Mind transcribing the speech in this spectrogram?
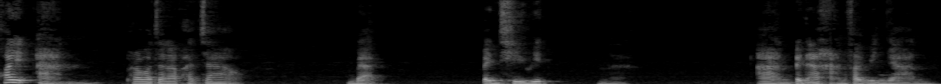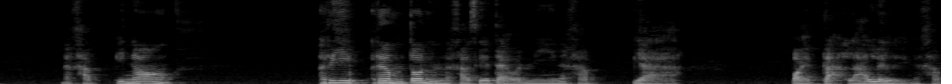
ค่อยอ่าน ระวจนะพระเจ้า แบบเป็นชีวิตนะอ่านเป็นอาหารฝ่ายวิญญาณนะครับ พี่น้องรีบเริ่มต้นนะครับเสียแต่วันนี้นะครับ อย่าปล่อยปละละเลยนะครับ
